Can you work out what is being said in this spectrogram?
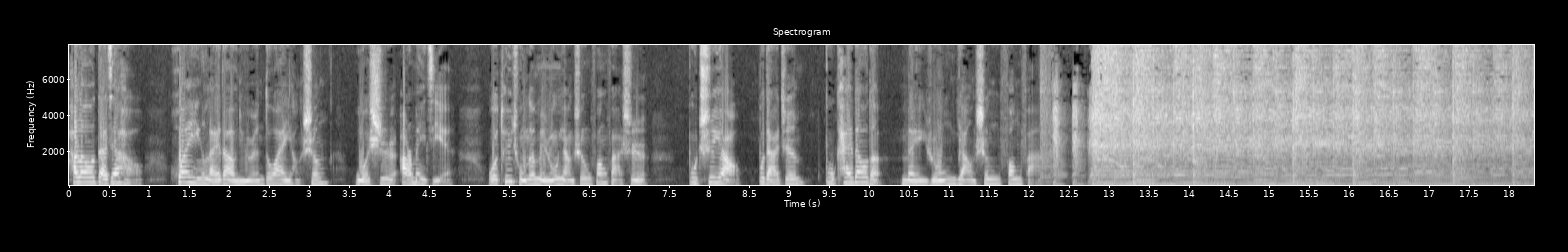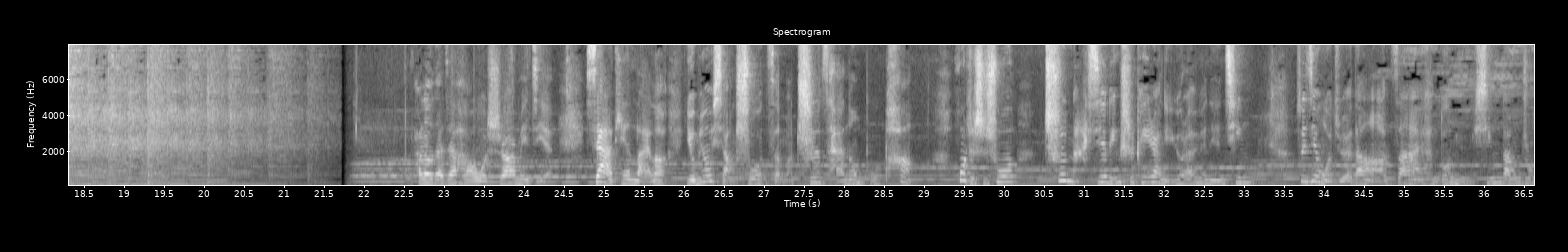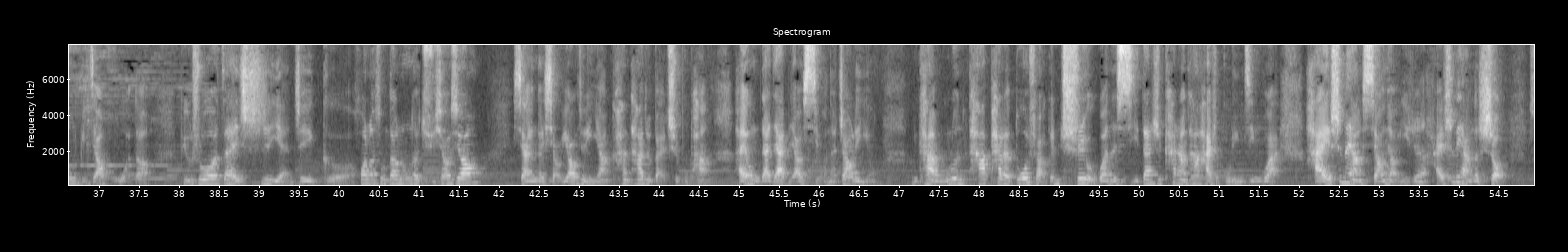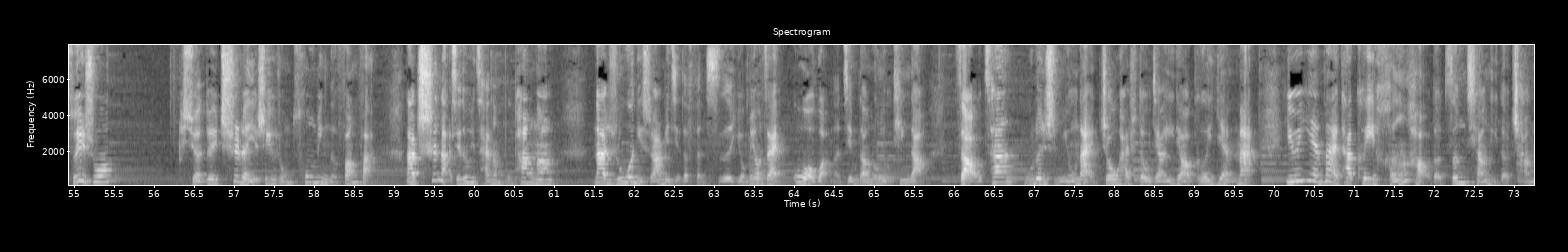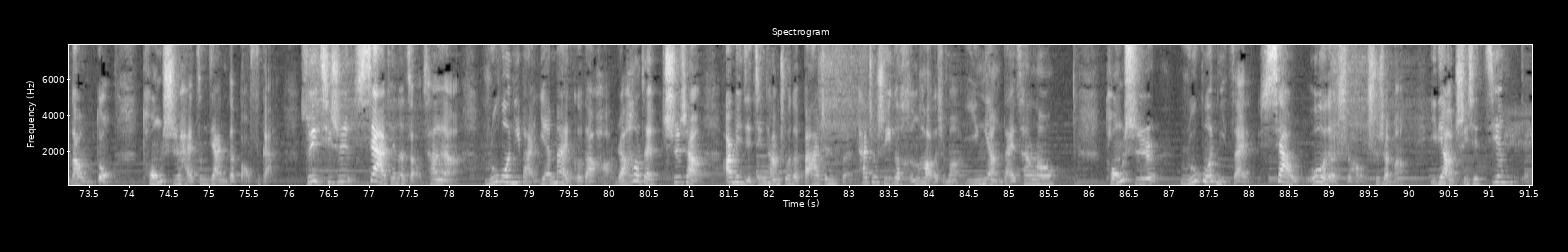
Hello，大家好，欢迎来到女人都爱养生，我是二妹姐。我推崇的美容养生方法是不吃药、不打针、不开刀的美容养生方法。Hello，大家好，我是二妹姐。夏天来了，有没有想说怎么吃才能不胖？或者是说吃哪些零食可以让你越来越年轻？最近我觉得啊，在很多女星当中比较火的，比如说在饰演这个《欢乐颂》当中的曲筱绡，像一个小妖精一样，看她就百吃不胖。还有我们大家比较喜欢的赵丽颖，你看无论她拍了多少跟吃有关的戏，但是看上她还是古灵精怪，还是那样小鸟依人，还是那样的瘦。所以说，选对吃的也是一种聪明的方法。那吃哪些东西才能不胖呢？那如果你是二妹姐的粉丝，有没有在过往的节目当中有听到，早餐无论是牛奶粥还是豆浆，一定要搁燕麦，因为燕麦它可以很好的增强你的肠道蠕动，同时还增加你的饱腹感。所以其实夏天的早餐啊，如果你把燕麦搁到好，然后再吃上二妹姐经常说的八珍粉，它就是一个很好的什么营养代餐喽。同时，如果你在下午饿的时候吃什么，一定要吃一些坚果。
